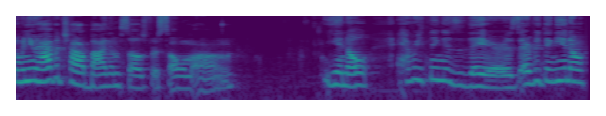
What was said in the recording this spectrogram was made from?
And when you have a child by themselves for so long, you know, everything is theirs, everything, you know,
